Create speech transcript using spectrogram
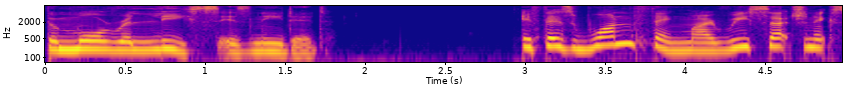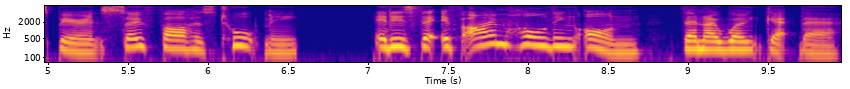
the more release is needed. If there's one thing my research and experience so far has taught me, it is that if I'm holding on, then I won't get there.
